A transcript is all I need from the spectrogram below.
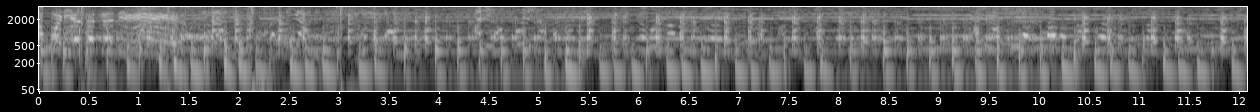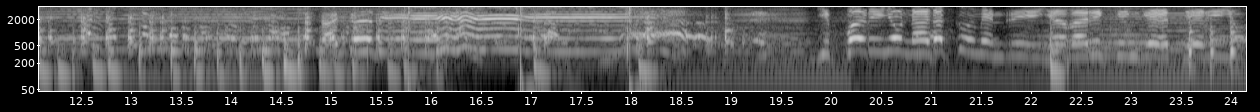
அப்படியே முடியாது, என்று எவருக்கு இங்கே தெரியும்?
